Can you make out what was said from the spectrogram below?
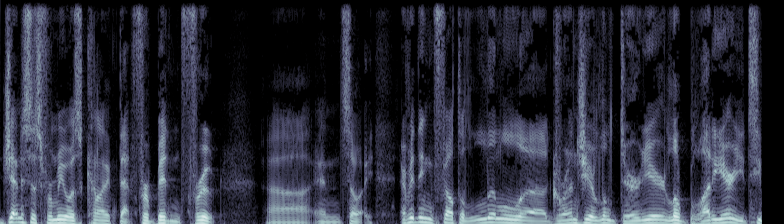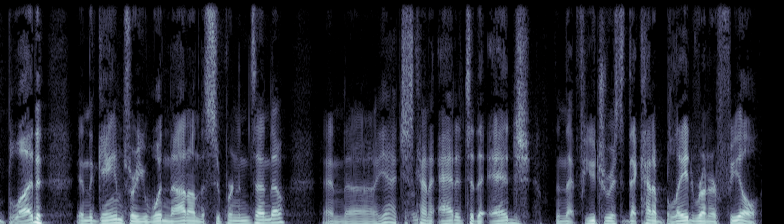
Genesis for me was kind of like that forbidden fruit. Uh, and so everything felt a little uh, grungier, a little dirtier, a little bloodier. You'd see blood in the games where you would not on the Super Nintendo. And uh, yeah, it just kind of added to the edge and that futuristic, that kind of Blade Runner feel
